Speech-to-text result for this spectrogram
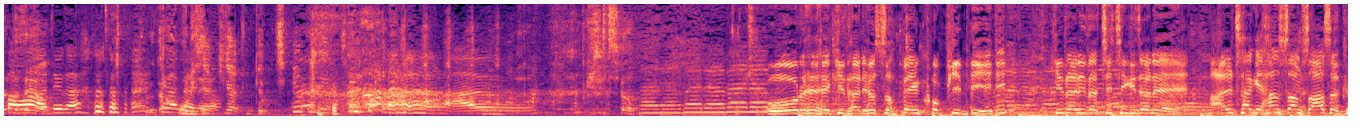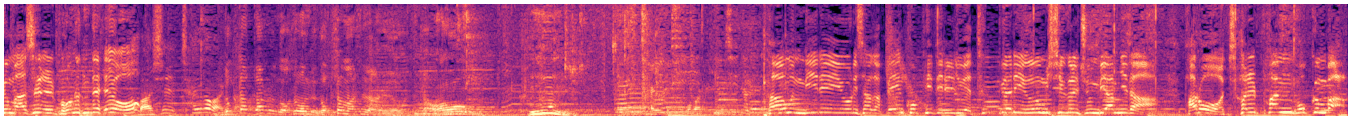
아빠와 드세요. 아들가 우리 생각나네요. 새끼가 최고. 아유. 그렇죠. 오래 기다렸어 뺑코 PD 기다리다 지치기 전에 알차게 한 쌈 싸서 그 맛을 보는데요 맛이 차이가 많이 넣어서 근데 녹차 맛이 나네요. 진짜. 어우. 다음은 미래의 요리사가 뺑코 PD를 위해 특별히 음식을 준비합니다 바로 철판 볶음밥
